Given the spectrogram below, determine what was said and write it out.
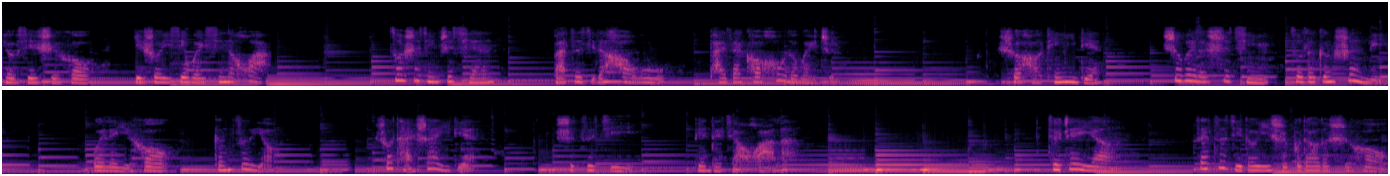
有些时候也说一些违心的话。做事情之前，把自己的好恶排在靠后的位置。说好听一点，是为了事情做得更顺利。为了以后更自由，说坦率一点，是自己变得狡猾了。就这样，在自己都意识不到的时候，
